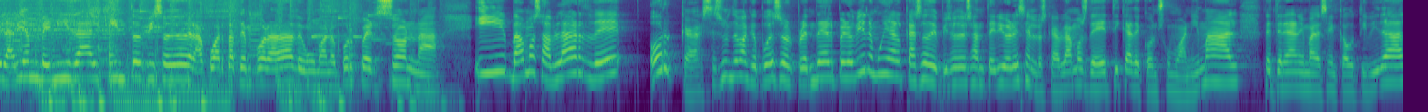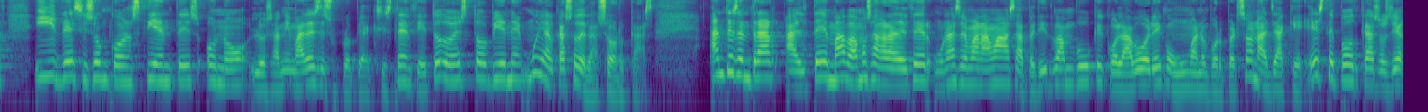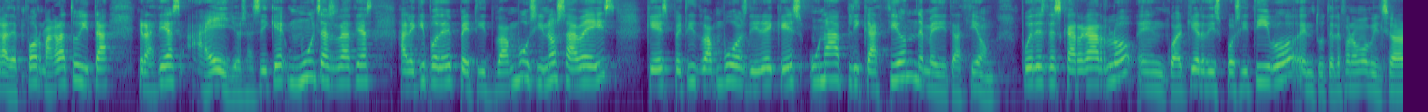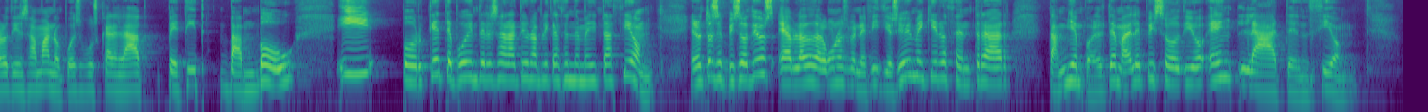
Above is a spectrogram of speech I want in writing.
Doy la bienvenida al quinto episodio de la cuarta temporada de Humano por Persona. Y vamos a hablar de orcas. Es un tema que puede sorprender, pero viene muy al caso de episodios anteriores en los que hablamos de ética de consumo animal, de tener animales en cautividad y de si son conscientes o no los animales de su propia existencia. Y todo esto viene muy al caso de las orcas. Antes de entrar al tema, vamos a agradecer una semana más a Petit Bambú que colabore con Humano por Persona, ya que este podcast os llega de forma gratuita gracias a ellos. Así que muchas gracias al equipo de Petit Bambú. Si no sabéis qué es Petit Bambú, os diré que es una aplicación de meditación. Puedes descargarlo en cualquier dispositivo, en tu teléfono móvil, si ahora lo tienes a mano, puedes buscar en la app Petit Bamboo y ¿Por qué te puede interesar a ti una aplicación de meditación? En otros episodios he hablado de algunos beneficios y hoy me quiero centrar, también por el tema del episodio, en la atención.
